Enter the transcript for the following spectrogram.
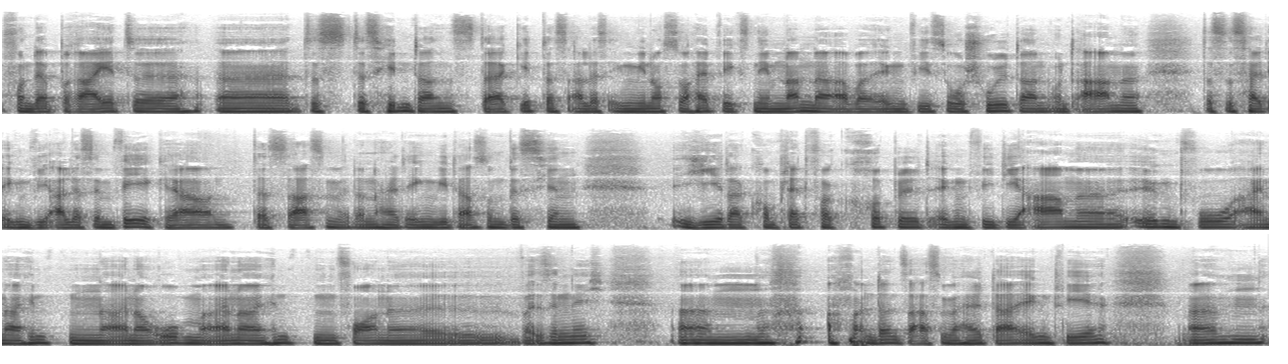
von der Breite äh, des, des Hinterns, da geht das alles irgendwie noch so halbwegs nebeneinander, aber irgendwie so Schultern und Arme, das ist halt irgendwie alles im Weg, ja. Und das saßen wir dann halt irgendwie da so ein bisschen jeder komplett verkrüppelt, irgendwie die Arme irgendwo, einer hinten, einer oben, einer hinten, vorne, äh, weiß ich nicht. Ähm, und dann saßen wir halt da irgendwie ähm,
